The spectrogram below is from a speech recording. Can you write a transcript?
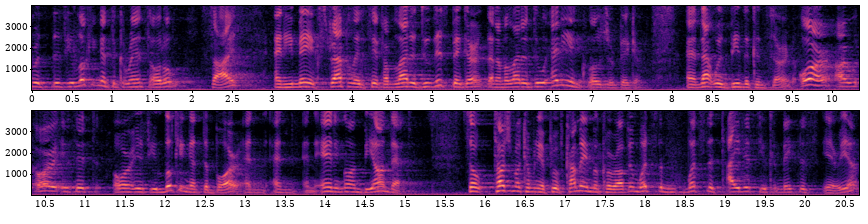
words, is he looking at the grand total size, and he may extrapolate say, if I'm allowed to do this bigger, then I'm allowed to do any enclosure bigger, and that would be the concern. Or, or is it, or is he looking at the bar and, and, and adding on beyond that? So Tashma Kamani approved. Kamei Mukarovim. What's the what's the tightest you can make this area?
